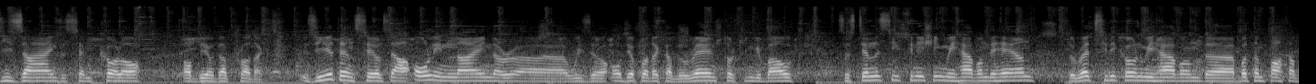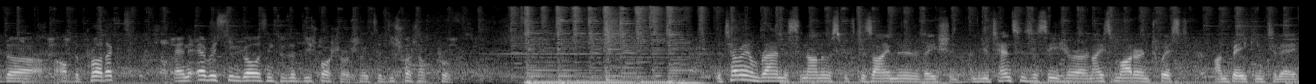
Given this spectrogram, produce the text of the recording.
design, the same color of the other product. The utensils are all in line uh, with the other product of the range, talking about the stainless steel finishing we have on the hand, the red silicone we have on the bottom part of the, of the product, and everything goes into the dishwasher, so it's a dishwasher proof. The Terraillon brand is synonymous with design and innovation, and the utensils you see here are a nice modern twist on baking today.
